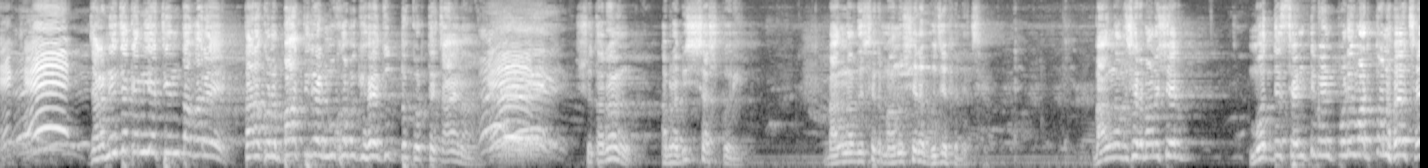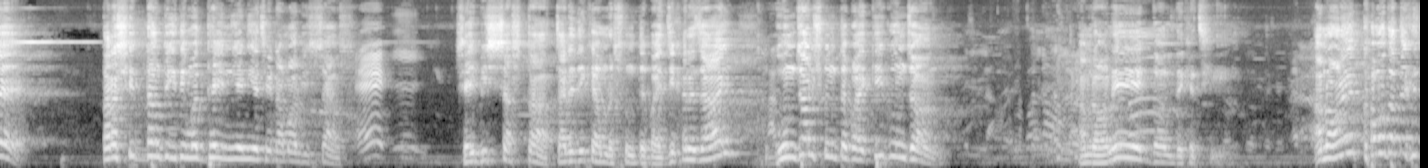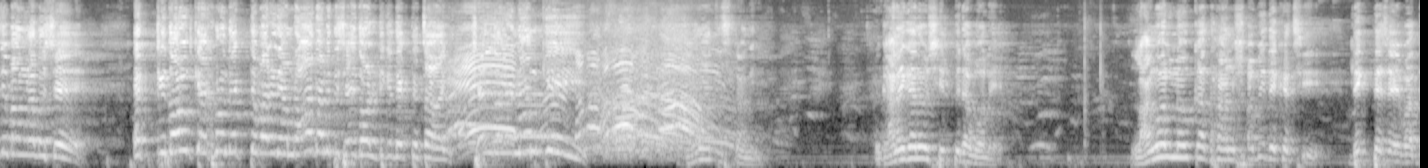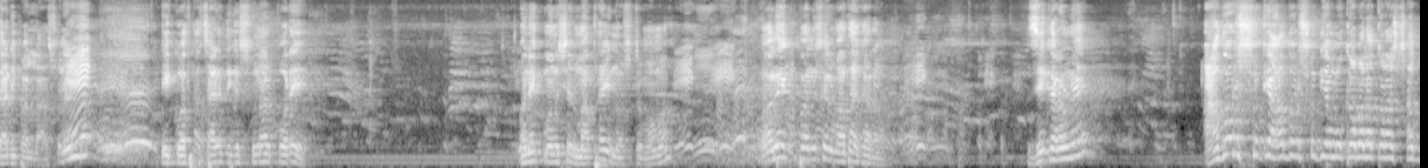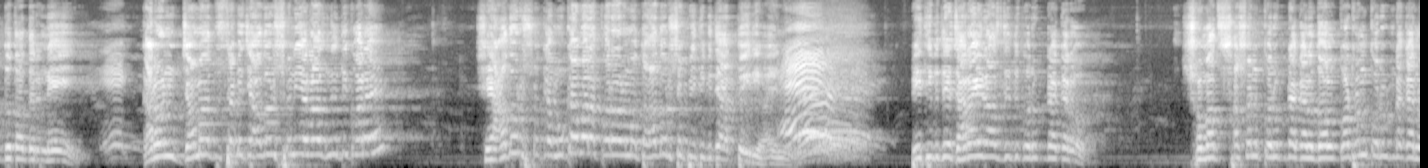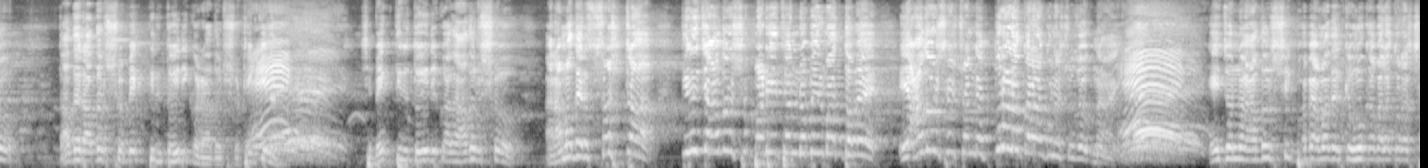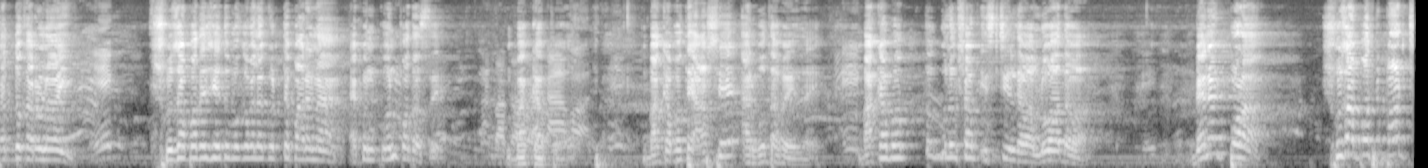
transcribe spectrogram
যারা নিজেকে নিয়ে চিন্তা করে, তারা কোনো বাতিলের মুখোমুখি হয়ে যুদ্ধ করতে চায় না। সুতরাং আমরা বিশ্বাস করি, বাংলাদেশের মানুষেরা বুঝে ফেলেছে। বাংলাদেশের মানুষের মধ্যে সেন্টিমেন্ট পরিবর্তন হয়েছে। তারা সিদ্ধান্ত ইতিমধ্যেই নিয়ে নিয়েছে, এটা আমার বিশ্বাস। সেই বিশ্বাসটা চারিদিকে আমরা শুনতে পাই। যেখানে যাই, গুঞ্জন শুনতে পাই। কি গুঞ্জন? আমরা অনেক দল দেখেছি। আমরা অনেক ক্ষমতা দেখেছি বাংলাদেশে। একটি দলকে এখনও দেখতে পারিনি, আমরা আগামীতে সেই দলটিকে দেখতে চাই। সেই দলের নাম কি? জামাত ইসলামী। গানে গানেও শিল্পীরা বলে, লাঙল নৌকা ধান সবই দেখেছি, দেখতে চাই এবার দাড়ি পাল্লা শোনেন এই কথা চারিদিকে শোনার পরে অনেক মানুষের মাথাই নষ্ট, মামা। অনেক মানুষের মাথা খারাপ। যে কারণে আদর্শকে আদর্শ দিয়ে মোকাবেলা করার সাধ্য তাদের নেই। কারণ জামাত ইসলামী যে আদর্শ নিয়ে রাজনীতি করে সে আদর্শকে মোকাবেলা করার মতো আদর্শ পৃথিবীতে আর তৈরি হয়নি। পৃথিবীতে যারাই রাজনীতি করুক না কেন, সমাজ শাসন করুক না কেন, দল গঠন করুক না কেন, তাদের আদর্শ ব্যক্তির তৈরি করা আদর্শ, ঠিক কিনা? সে ব্যক্তির তৈরি করা আদর্শ। আর আমাদের স্রষ্টা, তিনি যে আদর্শ পাঠিয়েছেন নবীর মাধ্যমে সঙ্গে তুলনা করার কোনো সুযোগ নাই। এই জন্য আদর্শিক ভাবে আমাদেরকে মোকাবেলা করার সাধ্য কারণ নাই। সোজা পথে যেহেতু মোকাবেলা করতে পারে না এখন কোন পথ আছে? বাঁকা পথ। বাঁকা পথে আসে আর বোতা হয়ে যায়। বাঁকা পথ তো গুলো সব স্টিল দেওয়া লোহা দেওয়া। ব্যানেট পড়া সোজা পথে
